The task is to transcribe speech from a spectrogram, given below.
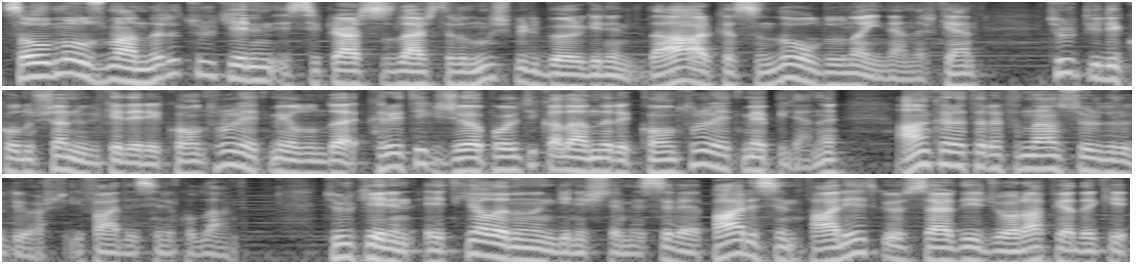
Savunma uzmanları Türkiye'nin istikrarsızlaştırılmış bir bölgenin daha arkasında olduğuna inanırken, Türk dili konuşan ülkeleri kontrol etme yolunda kritik jeopolitik alanları kontrol etme planı Ankara tarafından sürdürülüyor ifadesini kullandı. Türkiye'nin etki alanının genişlemesi ve Paris'in faaliyet gösterdiği coğrafyadaki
